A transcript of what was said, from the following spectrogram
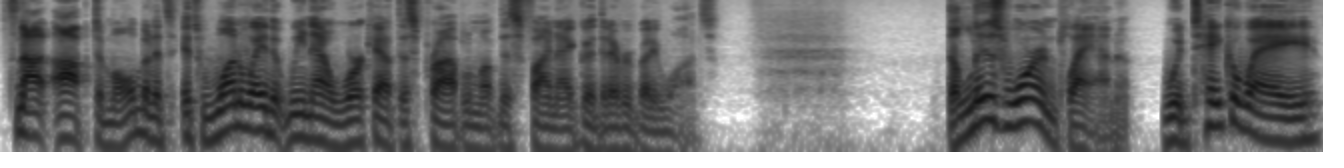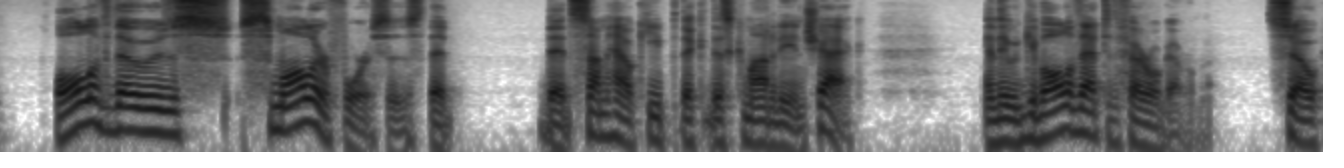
it's not optimal, but it's it's one way that we now work out this problem of this finite good that everybody wants. The Liz Warren plan would take away all of those smaller forces that, that somehow keep the, this commodity in check, and they would give all of that to the federal government. So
